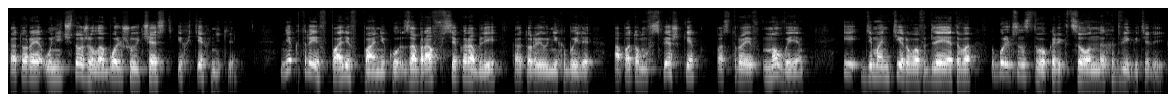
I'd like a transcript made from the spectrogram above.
которая уничтожила большую часть их техники. Некоторые впали в панику, забрав все корабли, которые у них были, а потом в спешке, построив новые и демонтировав для этого большинство коррекционных двигателей.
